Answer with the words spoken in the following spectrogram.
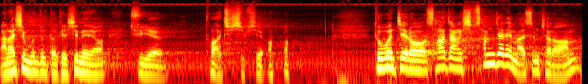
안 하신 분들도 계시네요. 주여 도와주십시오. 두 번째로 4장 13절의 말씀처럼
